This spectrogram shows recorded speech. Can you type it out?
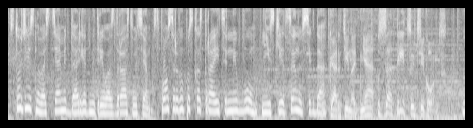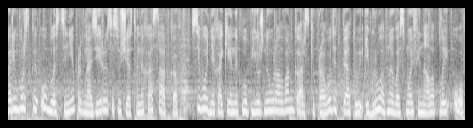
В студии с новостями Дарья Дмитриева. Здравствуйте. Спонсор выпуска «Строительный бум». Низкие цены всегда. Картина дня за 30 секунд. В Оренбургской области не прогнозируется существенных осадков. Сегодня хоккейный клуб «Южный Урал» в Ангарске проводит пятую игру 1-8 финала плей-офф.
